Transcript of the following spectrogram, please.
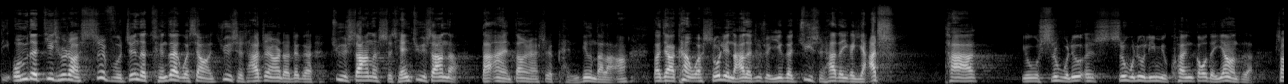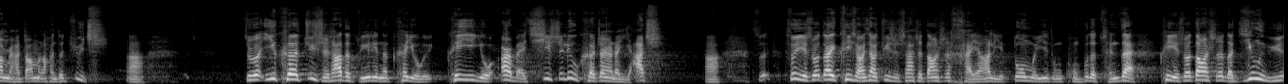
地我们的地球上是否真的存在过像巨齿鲨这样的这个巨鲨呢？史前巨鲨呢？答案当然是肯定的了啊！大家看我手里拿的就是一个巨齿鲨的一个牙齿，它有十五六十五六厘米宽高的样子，上面还长满了很多锯齿啊。就说一颗巨齿鲨的嘴里呢，可有可以有二百七十六颗这样的牙齿，啊，所所以说大家可以想象，巨齿鲨是当时海洋里多么一种恐怖的存在。可以说当时的鲸鱼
